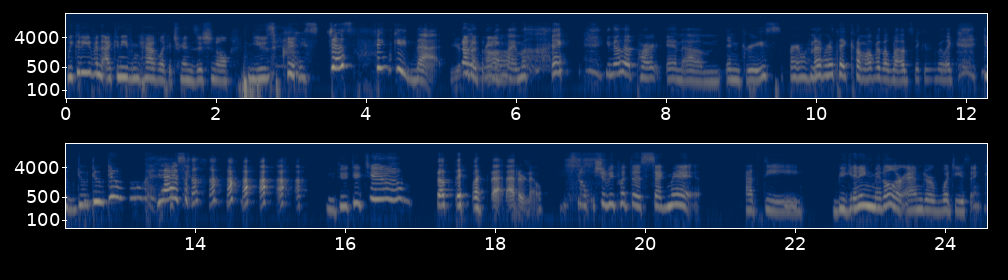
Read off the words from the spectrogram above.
We could even, I can even have like a transitional music. I was just thinking that. You're like reading my mind. You know that part in um in Grease where whenever they come over the loudspeaker, they're like do do do do. Yes. do, do, do, do. something like that. I don't know. So should we put the segment at the beginning, middle, or end, or what do you think?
